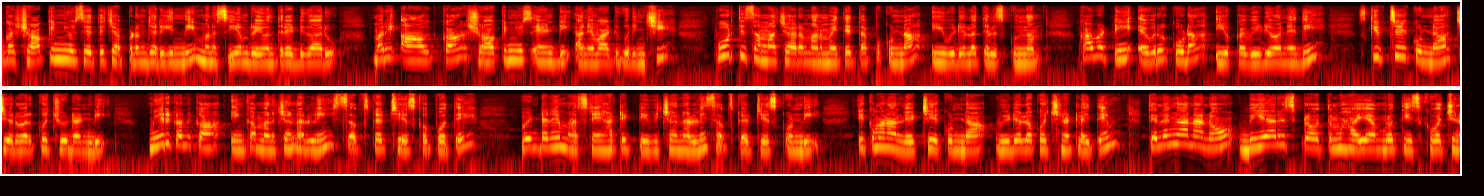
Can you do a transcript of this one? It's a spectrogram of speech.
ఒక షాకింగ్ న్యూస్ అయితే చెప్పడం జరిగింది మన సీఎం రేవంత్ రెడ్డి గారు. మరి ఆ యొక్క షాకింగ్ న్యూస్ ఏంటి అనే వాటి గురించి పూర్తి సమాచారం మనమైతే తప్పకుండా ఈ వీడియోలో తెలుసుకుందాం. కాబట్టి ఎవరు కూడా ఈ యొక్క వీడియో అనేది స్కిప్ చేయకుండా చివరి వరకు చూడండి. మీరు కనుక ఇంకా మన ఛానల్ని సబ్స్క్రైబ్ చేసుకోకపోతే వెంటనే మన స్నేహటెక్ టీవీ ఛానల్ని సబ్స్క్రైబ్ చేసుకోండి. ఇక మనం లేట్ చేయకుండా వీడియోలోకి వచ్చినట్లయితే తెలంగాణలో బీఆర్ఎస్ ప్రభుత్వం హయాంలో తీసుకువచ్చిన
